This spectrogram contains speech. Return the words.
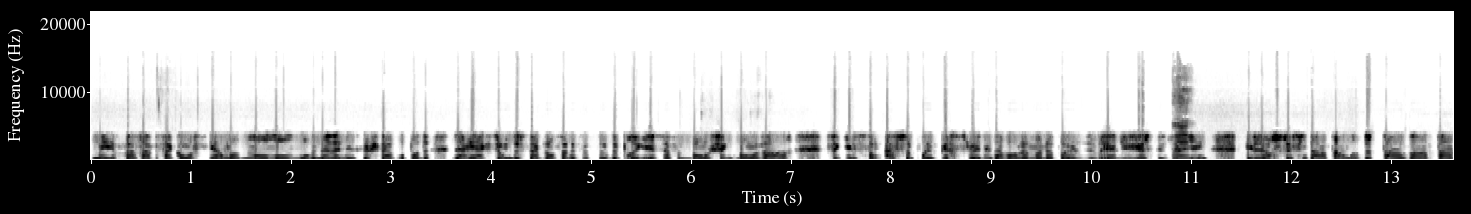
Mais, ça, ça, confirme mon, mon, mon, analyse que je fais à propos de la réaction de, appelons ça, de cette de progressif bon chic, bon genre, c'est qu'ils sont à ce point persuadés d'avoir le monopole du vrai, du juste et du bien, qu'il leur suffit d'entendre de temps en temps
